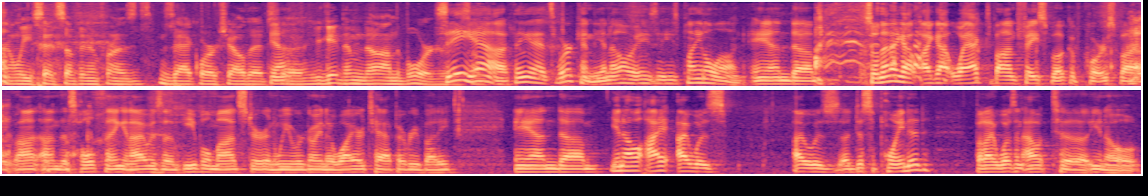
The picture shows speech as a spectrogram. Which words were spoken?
apparently said something in front of Zach Gorchow that Yeah. uh, you're getting him on the board. See, yeah, I think it's working. You know, he's, he's playing along, and um, so then I got I got whacked on Facebook, of course, by on, on this whole thing, and I was an evil monster, and we were going to wiretap everybody, and um, you know, I I was I was uh, disappointed, but I wasn't out to you know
